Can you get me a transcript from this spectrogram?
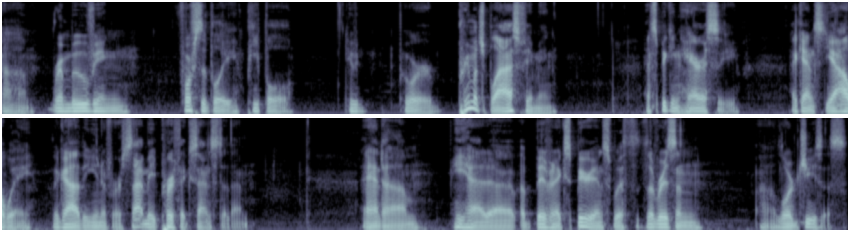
um, removing forcibly people who who were pretty much blaspheming and speaking heresy against Yahweh, the God of the universe, that made perfect sense to them. And um, he had a, a bit of an experience with the risen uh, Lord Jesus.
